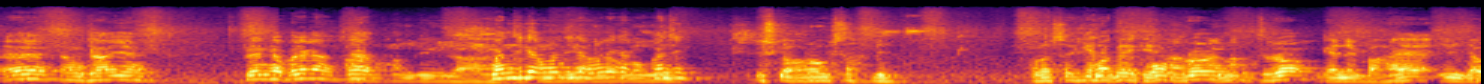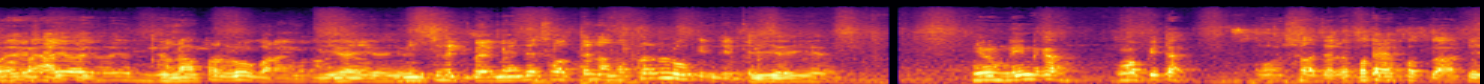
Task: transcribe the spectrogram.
Eh, Kang Jaya. Nggak boleh kan? Sehat. Alhamdulillah Mancing, Kang, mancing, mancing, mancing. Terus gak usah Din Terus kene bae iki ngobrol jero. kene bae ini jawab iya, ayo. Ana perlu barang bakal Iya, iya, iya. Cilik bae mende soten ana perlu kinje. Iya iya. Minum ini Kang, ngopi dah. Oh, saja repot-repot gak ada.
